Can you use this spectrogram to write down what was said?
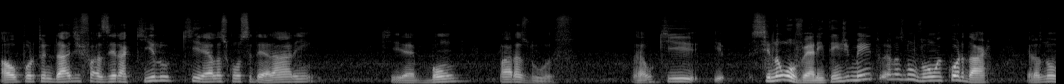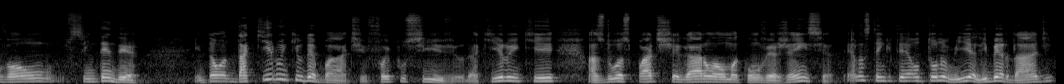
a oportunidade de fazer aquilo que elas considerarem que é bom para as duas. É, o que se não houver entendimento, elas não vão acordar, elas não vão se entender. Então, daquilo em que o debate foi possível, daquilo em que as duas partes chegaram a uma convergência, elas têm que ter autonomia, liberdade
